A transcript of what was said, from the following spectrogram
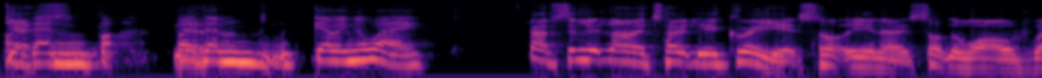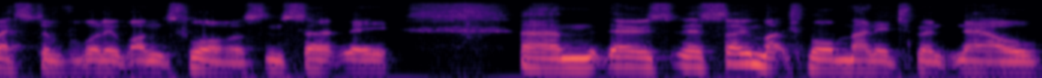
By yes. them by, by yeah. them going away. Absolutely, no, I totally agree. It's not you know, it's not the wild west of what it once was, and certainly um, there's there's so much more management now,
